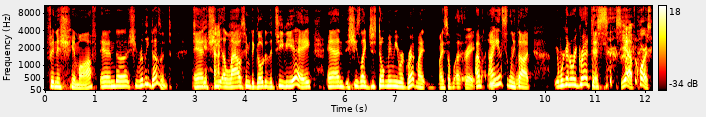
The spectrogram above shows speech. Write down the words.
finish him off, and uh, she really doesn't. And she allows him to go to the TVA, and she's like, "Just don't make me regret my myself." Uh, Great. I'm, I We- instantly thought we're going to regret this. Yeah, of course.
